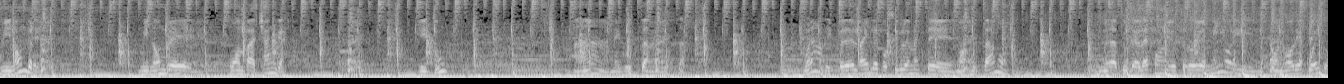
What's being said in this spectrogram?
mi nombre. Mi nombre es Juan Pachanga. ¿Y tú? Ah, me gusta, me gusta. Bueno, después del baile posiblemente nos juntamos. Tú me das tu teléfono, yo te doy el mío y nos ponemos de acuerdo.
